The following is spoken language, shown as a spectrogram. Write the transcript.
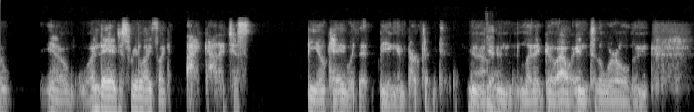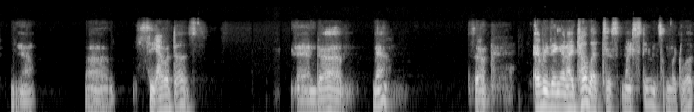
uh, you know one day i just realized like i gotta just be okay with it being imperfect, you know, Yeah. and let it go out into the world and, you know, uh, see how it does. And uh, yeah, so everything, and I tell that to my students. I'm like, look,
